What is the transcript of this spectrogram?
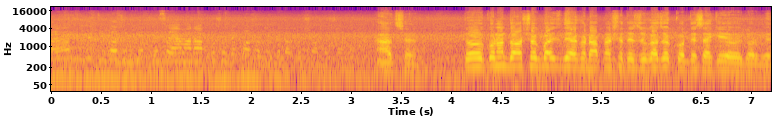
তারা যদি যোগাযোগ করতে চায় আমার আব্বুর সাথে কথা বলতে পারবে সমস্যা নেই। আচ্ছা তো কোনো দর্শক ভাই যদি এখন আপনার সাথে যোগাযোগ করতে চায় কীভাবে করবে?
